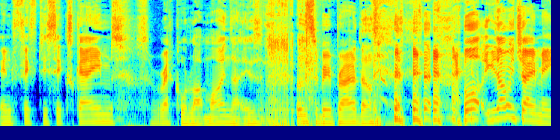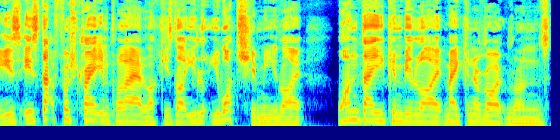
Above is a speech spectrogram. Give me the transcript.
in 56 games. It's a record like mine, that is. To be proud of. but you know what, Jamie? He's, he's that frustrating player. Like, he's like, you, you watch him, you like, one day you can be like making the right runs,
